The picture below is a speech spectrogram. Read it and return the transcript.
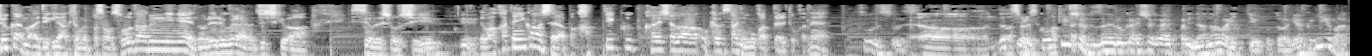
仲介までできなくても、やっぱその相談にね、乗れるぐらいの知識は必要でしょうし、ええで若手に関してはやっぱ買っていく会社がお客さんに多かったりとかね。そうです、そうです。うん。だって後継者不在の会社がやっぱり7割っていうことは逆に言えば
